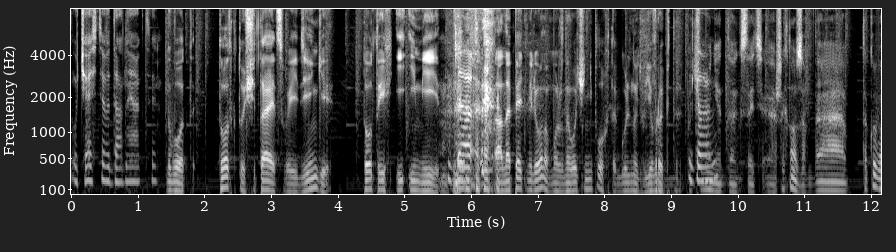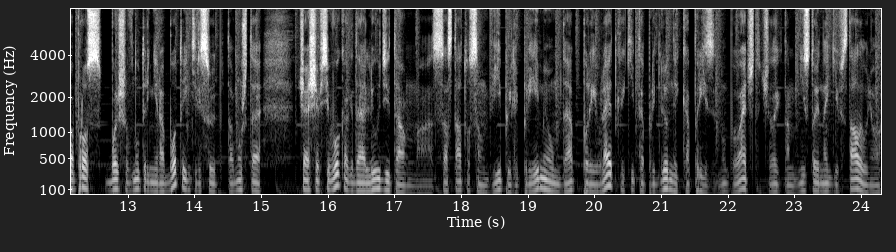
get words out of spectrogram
участие в данной акции. Вот. Тот, кто считает свои деньги, тот их и имеет. Да. А на 5 миллионов можно очень неплохо так гульнуть в Европе-то. Почему да. нет, да, кстати. Э, Шахноза, а такой вопрос больше внутренней работы интересует, потому что чаще всего, когда люди там а, со статусом VIP или премиум, да, проявляют какие-то определенные капризы. Ну, бывает, что человек там не с той ноги встал, и у него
